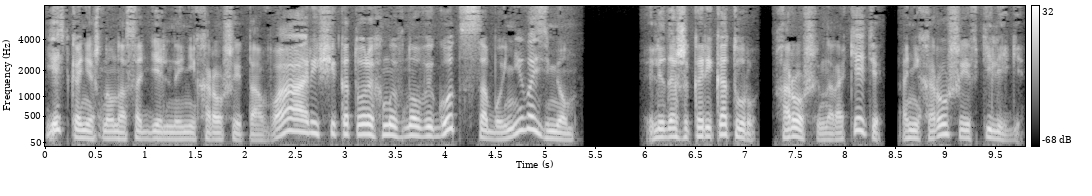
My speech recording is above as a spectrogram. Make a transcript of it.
есть, конечно, у нас отдельные нехорошие товарищи, которых мы в Новый год с собой не возьмем. Или даже карикатуру, хорошие на ракете, а не хорошие в телеге.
